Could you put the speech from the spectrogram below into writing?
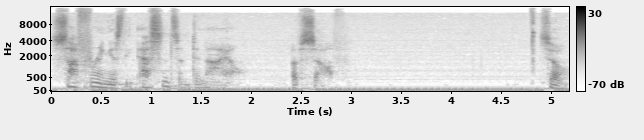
Suffering is the essence of denial of self. So,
